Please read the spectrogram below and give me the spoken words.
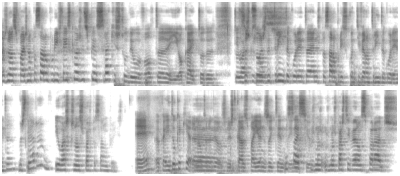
Os nossos pais não passaram por isto. É isso que eu às vezes penso. Será que isto deu a volta? E ok, toda, todas as pessoas nossos- de 30, 40 anos passaram por isso quando tiveram 30, 40, mas se calhar não. Eu acho que os nossos pais passaram por isto. É? Ok. Então o que é que era na altura Ah, deles? Neste caso, aí anos 80, Não sei, início. os meus, os meus pais estiveram separados.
